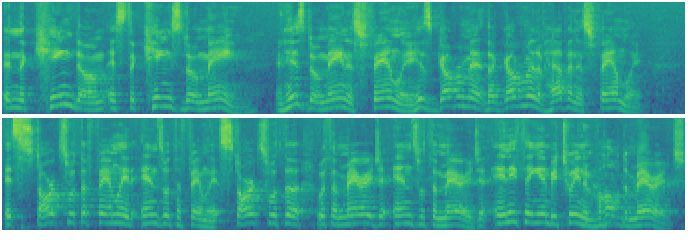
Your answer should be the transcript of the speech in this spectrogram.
in the kingdom, it's the king's domain. And his domain is family. His government, the government of heaven is family. It starts with the family, it ends with the family. It starts with the, with the marriage, it ends with the marriage. And anything in between involved a marriage.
